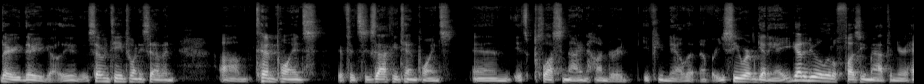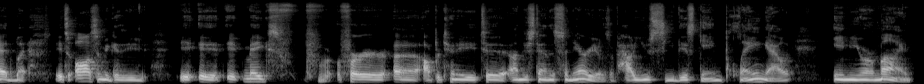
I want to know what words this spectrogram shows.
There, there you go. 17 27, um, 10 points. If it's exactly 10 points, and it's plus 900 if you nail that number. You see where I'm getting at. You got to do a little fuzzy math in your head, but it's awesome because you, it, it, it makes for, for uh, opportunity to understand the scenarios of how you see this game playing out in your mind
